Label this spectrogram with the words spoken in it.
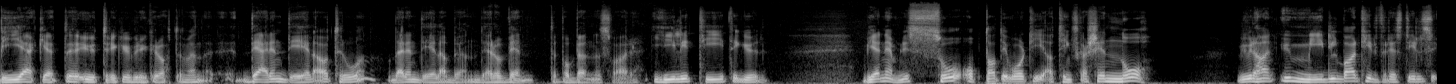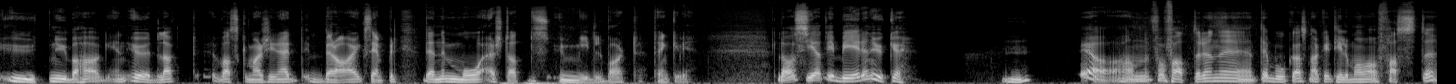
Bi er ikke et uttrykk vi bruker ofte, men det er en del av troen, og det er en del av bønnen. Det er å vente på bønnesvaret. Gi litt tid til Gud. Vi er nemlig så opptatt i vår tid at ting skal skje nå. Vi vil ha en umiddelbar tilfredsstillelse uten ubehag. En ødelagt vaskemaskin er et bra eksempel. Denne må erstattes umiddelbart, tenker vi. La oss si at vi ber en uke. Mm. Ja, han, forfatteren eh, til boka snakker til og med om å faste.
